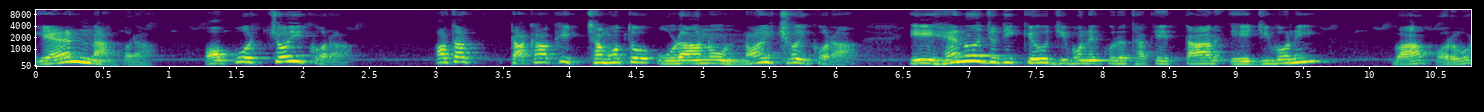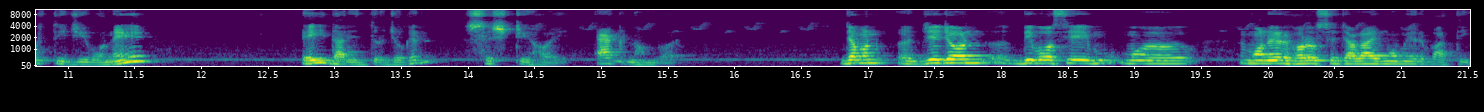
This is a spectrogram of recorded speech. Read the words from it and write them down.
জ্ঞান না করা, অপচয় করা, অর্থাৎ টাকাকে ইচ্ছামতো উড়ানো নয়ছয় করা। এ হেন যদি কেউ জীবনে করে থাকে, তার এই জীবনই বা পরবর্তী জীবনে এই দারিদ্র যোগের সৃষ্টি হয়। এক নম্বর। যেমন যেজন দিবসে মনের হরসে জ্বালায় মোমের বাতি।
